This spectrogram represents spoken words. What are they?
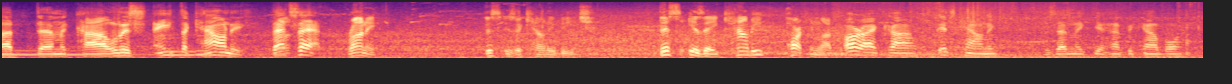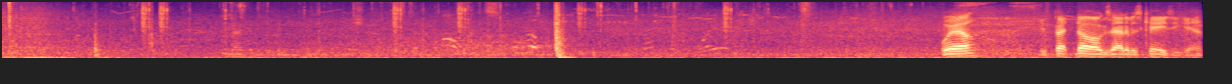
God damn it, Kyle. This ain't the county. That's that. Ronnie, this is a county beach. This is a county parking lot. All right, Kyle. It's county. Does that make you a happy cowboy? Well, your pet dog's out of his cage again.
